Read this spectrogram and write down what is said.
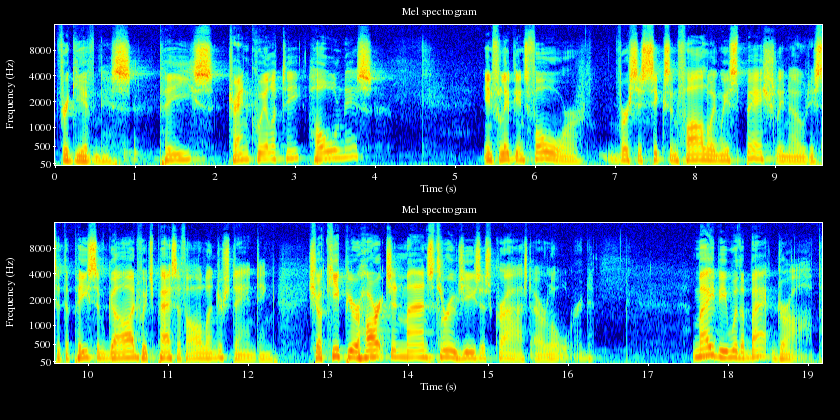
forgiveness, peace, tranquility, wholeness. In Philippians 4, verses 6 and following, we especially notice that the peace of God, which passeth all understanding, shall keep your hearts and minds through Jesus Christ our Lord. Maybe with a backdrop,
